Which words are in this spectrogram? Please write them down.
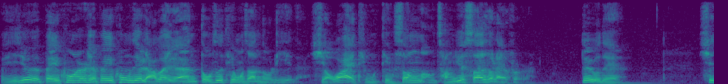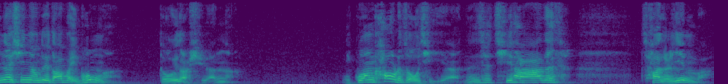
北就北控，而且北控这俩外援都是挺有战斗力的，小外挺挺生猛，场均三十来分，对不对？现在新疆队打北控啊，都有点悬呐。你光靠着周琦呀，那这其他的差点劲吧？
